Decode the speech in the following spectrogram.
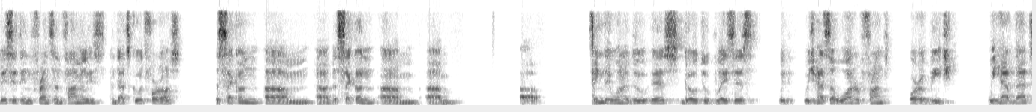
visiting friends and families, and that's good for us. The second, um, uh, the second um, um uh, thing they want to do is go to places with which has a waterfront or a beach. We have that.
